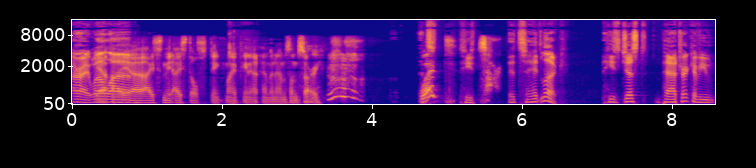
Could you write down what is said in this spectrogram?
All right. Well, yeah, I, uh, uh, I, sne- I still stink my peanut M and M's. I'm sorry. what? he's Sorry. It's hey, look. He's just Patrick. Have you?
